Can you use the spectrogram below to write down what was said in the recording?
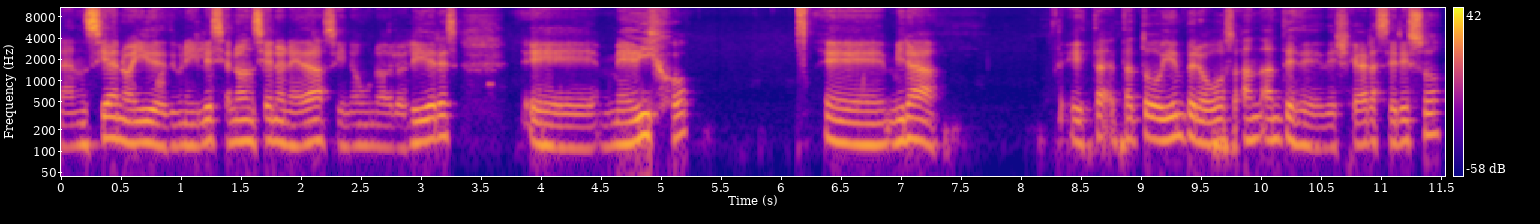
anciano ahí de, una iglesia, no anciano en edad, sino uno de los líderes, eh, me dijo, eh, mira, está, todo bien, pero vos antes de, llegar a hacer eso,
